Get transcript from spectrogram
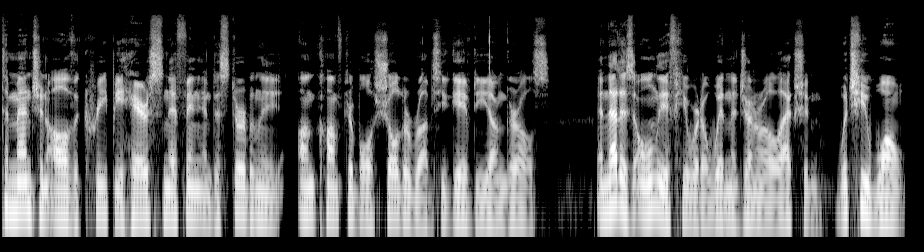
to mention all the creepy hair sniffing and disturbingly uncomfortable shoulder rubs he gave to young girls. And that is only if he were to win the general election, which he won't.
